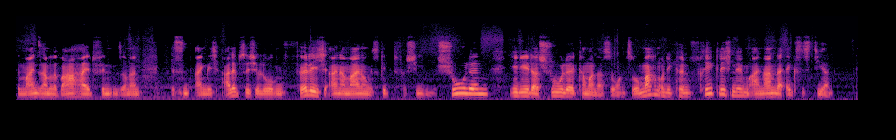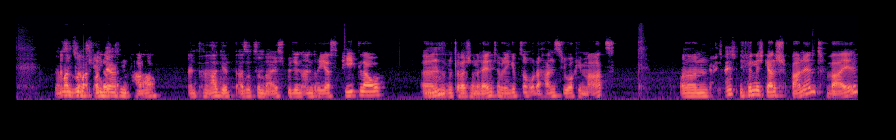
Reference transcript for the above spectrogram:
gemeinsame Wahrheit finden, sondern es sind eigentlich alle Psychologen völlig einer Meinung, es gibt verschiedene Schulen. In jeder Schule kann man das so und so machen und die können friedlich nebeneinander existieren. Wenn also man sowas schon, dass es ein paar, ein paar gibt, also zum Beispiel den Andreas Peglau, äh, mhm. das ist mittlerweile schon Rente, aber den gibt es auch, oder Hans-Joachim Marz. Ähm, die finde ich ganz spannend, weil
